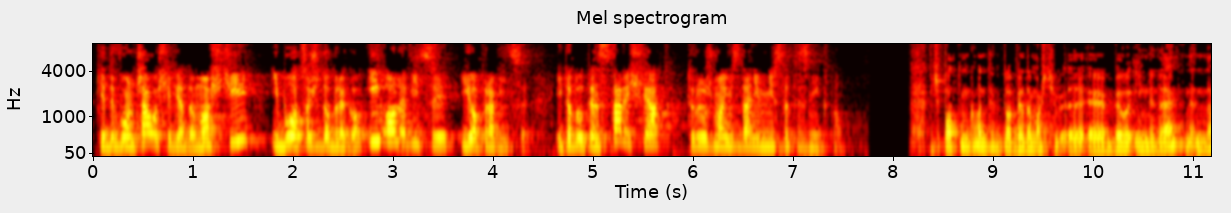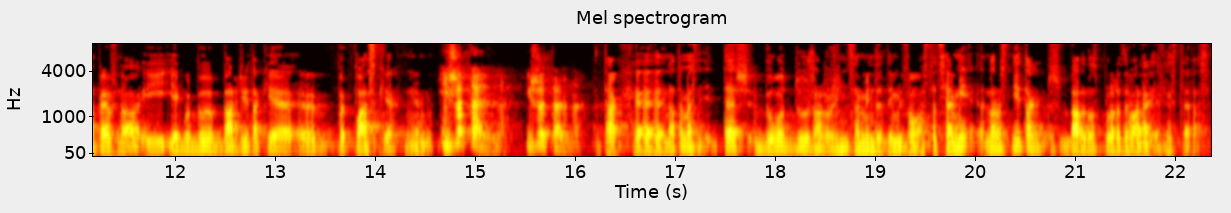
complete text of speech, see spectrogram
kiedy włączało się wiadomości i było coś dobrego i o lewicy, i o prawicy. I to był ten stary świat, który już moim zdaniem niestety zniknął. Znaczy pod tym kątem to wiadomości y, y, były inne, na pewno, i jakby były bardziej takie p- płaskie. Nie? I rzetelne, i rzetelne. Tak, e, natomiast też było duża różnica między tymi dwoma stacjami, natomiast nie tak bardzo spolaryzowana jak jest teraz.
